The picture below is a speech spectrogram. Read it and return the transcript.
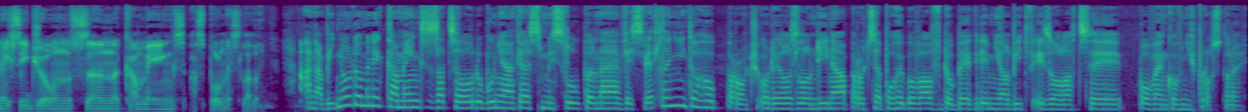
než si Johnson, Cummings a spol mysleli. A nabídnul Dominic Cummings za celou dobu nějaké smysluplné vysvětlení toho, proč odjel z Londýna, proč se pohyboval v době, kdy měl být v izolaci po venkovních prostorech?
